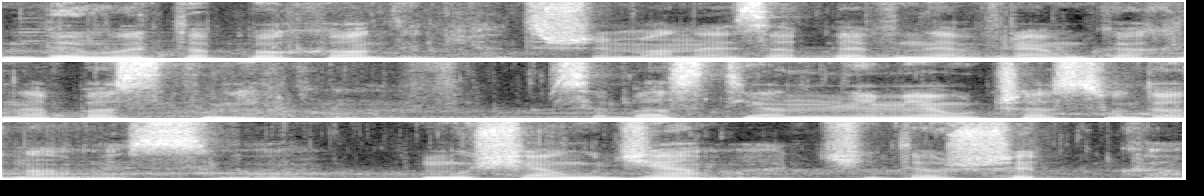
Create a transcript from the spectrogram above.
Były to pochodnie trzymane zapewne w rękach napastników. Sebastian nie miał czasu do namysłu. Musiał działać i to szybko.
